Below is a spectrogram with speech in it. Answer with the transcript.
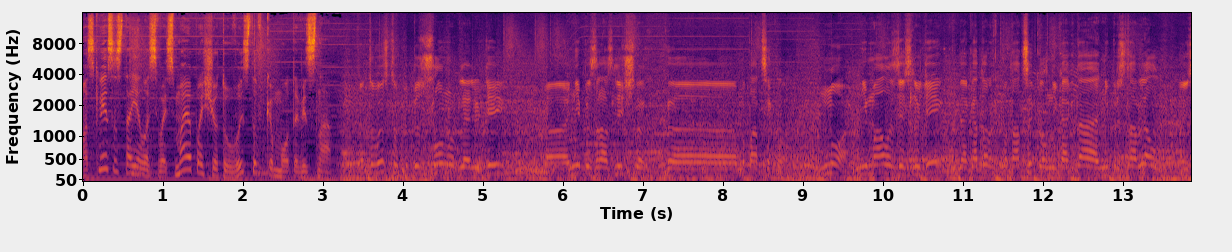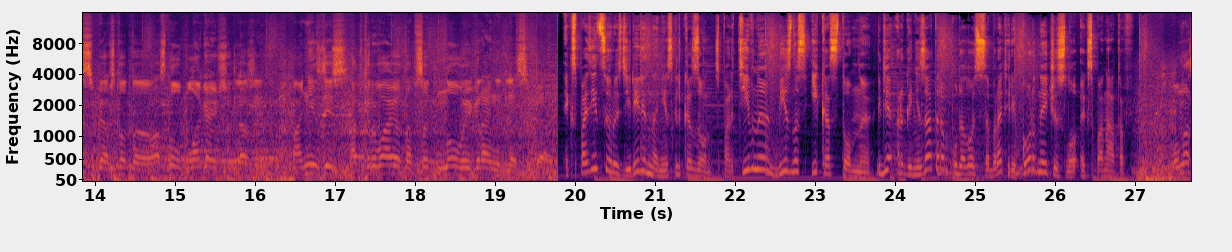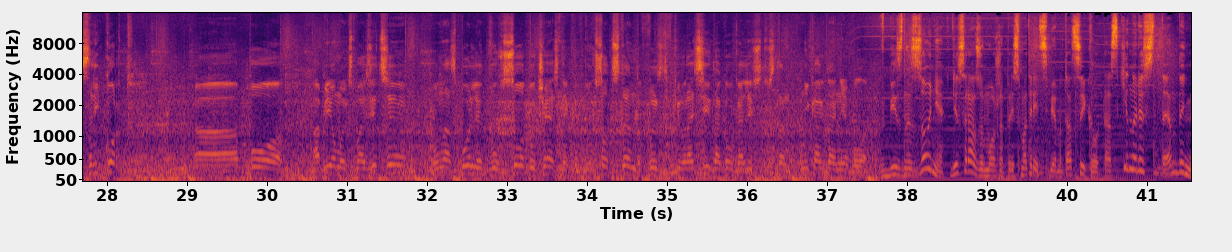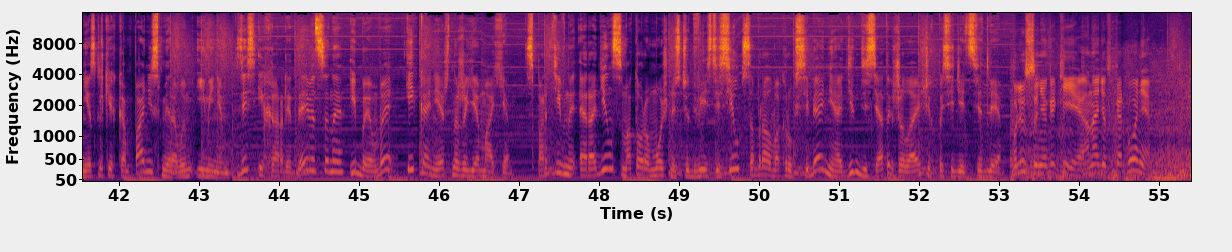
Москве состоялась восьмая по счету выставка «Мотовесна». Это выставка, безусловно, для людей э, не безразличных к э, мотоциклу. Но немало здесь людей, для которых мотоцикл никогда не представлял из себя что-то основополагающее для жизни. Они здесь открывают абсолютно новые грани для себя. Экспозицию разделили на несколько зон – спортивную, бизнес и кастомную, где организаторам удалось собрать рекордное число экспонатов. У нас рекорд э, по объему экспозиции. У нас более 200 участников, 200 стендов выставки в России. Такого количества стендов никогда не было. В бизнес-зоне, где сразу можно присмотреть себе мотоцикл, раскинулись стенды нескольких компаний с мировым именем. Здесь и Харли Дэвидсоны, и BMW, и, конечно же, Ямахи. Спортивный R1 с мотором мощностью 200 сил собрал вокруг себя не один десяток желающих посидеть в седле. Плюсы у нее какие? Она идет в карбоне,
